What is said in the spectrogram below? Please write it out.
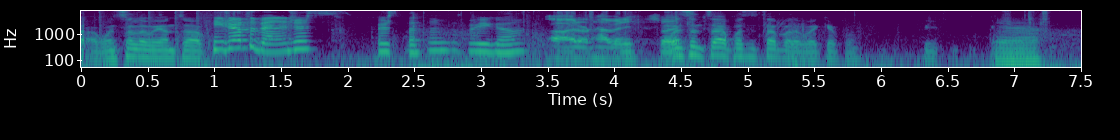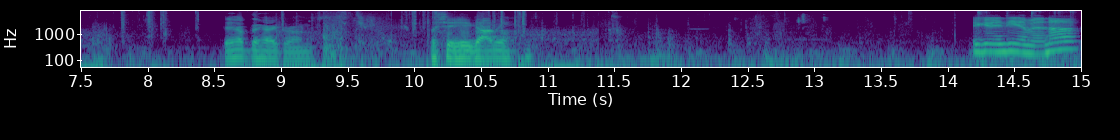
Uh, one's all the way on top. Can you drop the bandages or split them before you go? Uh, I don't have any. Sorry. One's on top. One's on top. By the way, careful. We- Yeah. They have the high ground. Oh shit, he got me. You're getting DMN up?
